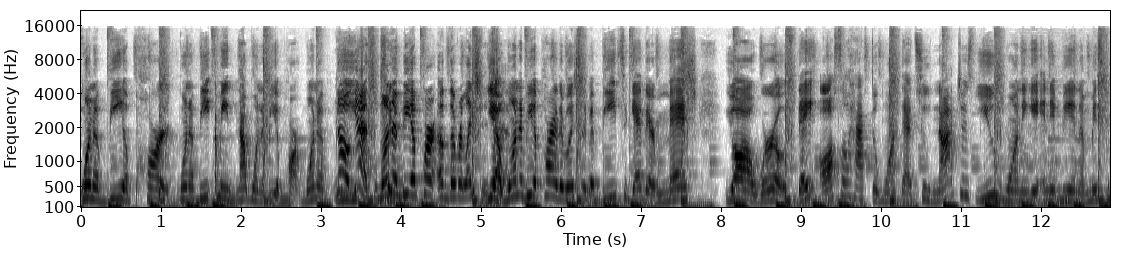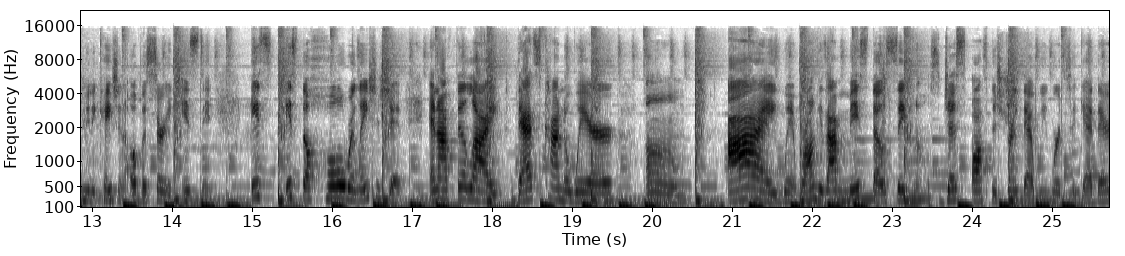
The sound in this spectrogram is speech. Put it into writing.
want to be a part want to be i mean not want to be a part want to be no yes want to be a part of the relationship. Yeah want to be a part of the relationship and be together mesh y'all worlds. They also have to want that too not just you wanting it and it being a miscommunication of a certain instant. It's it's the whole relationship. And i feel like that's kind of where um I went wrong is I missed those signals just off the strength that we were together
